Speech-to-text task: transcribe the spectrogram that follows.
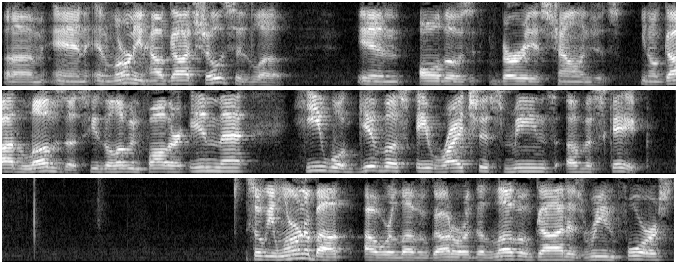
um, and and learning how God shows His love in all those various challenges. You know, God loves us. He's a loving Father in that He will give us a righteous means of escape. So we learn about our love of God, or the love of God is reinforced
